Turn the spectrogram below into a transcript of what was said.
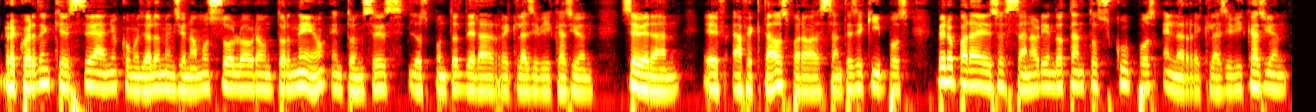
Recuerden que este año, como ya lo mencionamos, solo habrá un torneo, entonces los puntos de la reclasificación se verán eh, afectados para bastantes equipos, pero para eso están abriendo tantos cupos en la reclasificación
